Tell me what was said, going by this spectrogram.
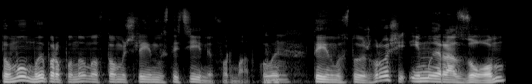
Тому ми пропонуємо в тому числі інвестиційний формат, коли Мгм. ти інвестуєш гроші, і ми разом.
